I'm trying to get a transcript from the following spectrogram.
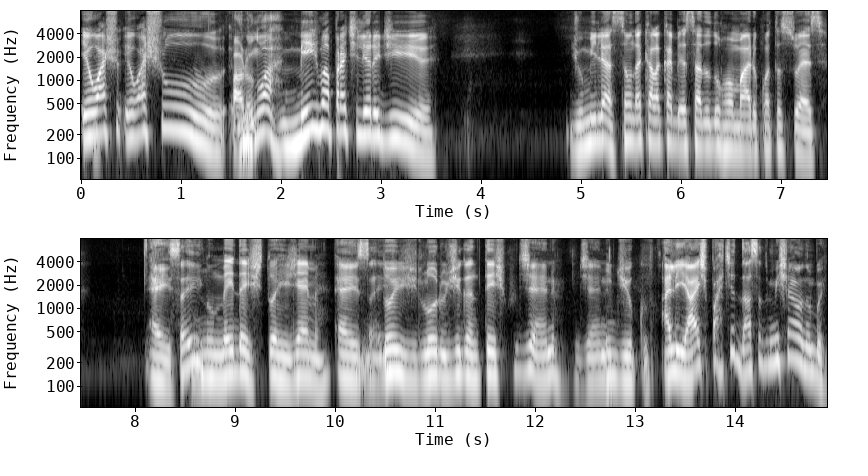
eu acho, eu acho. Parou no ar. Mesma prateleira de. De humilhação daquela cabeçada do Romário contra a Suécia. É isso aí. No meio das torres gêmeas. É isso aí. Dois louros gigantescos. Gênio, gênio. Ridículo. Aliás, partidaça do Michael, não, Bui?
